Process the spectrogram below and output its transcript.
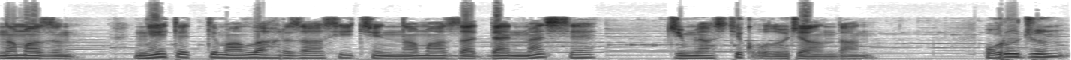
namazın niyet ettim Allah rızası için namazda denmezse cimnastik olacağından, orucun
